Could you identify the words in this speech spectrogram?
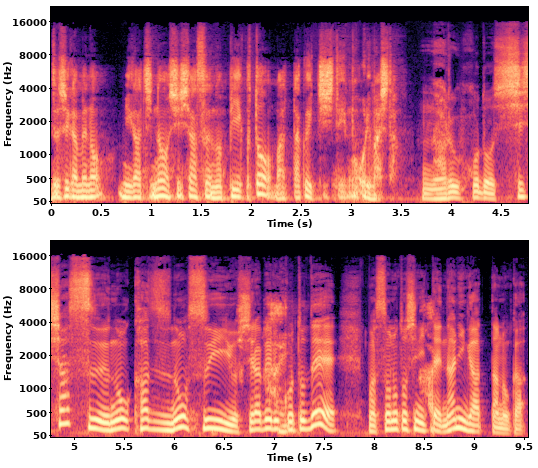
ズシガメの身勝ちの死者数のピークと全く一致しておりました。なるほど。死者数の数の推移を調べることで、はい、まあ、その年に一体何があったのか、は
